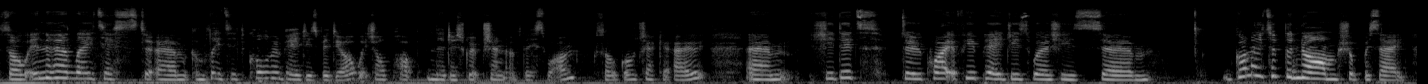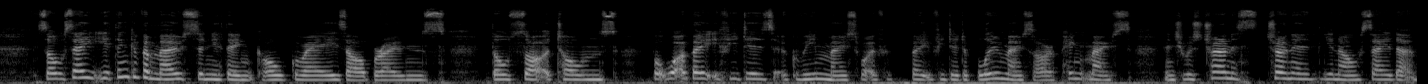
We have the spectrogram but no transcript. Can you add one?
So in her latest um, completed colouring pages video, which I'll pop in the description of this one, so go check it out, um, she did do quite a few pages where she's um, gone out of the norm, should we say. So say you think of a mouse and you think, oh, greys or browns, those sort of tones. But what about if you did a green mouse? What if, about if you did a blue mouse or a pink mouse? And she was trying to, trying to, you know, say that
